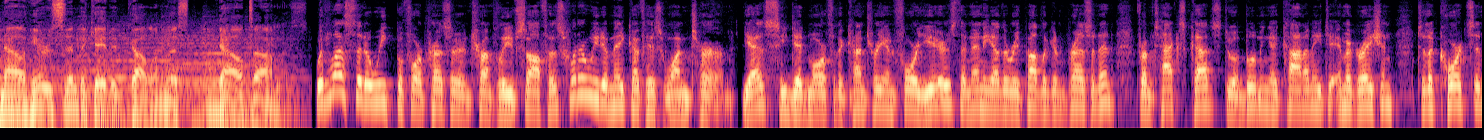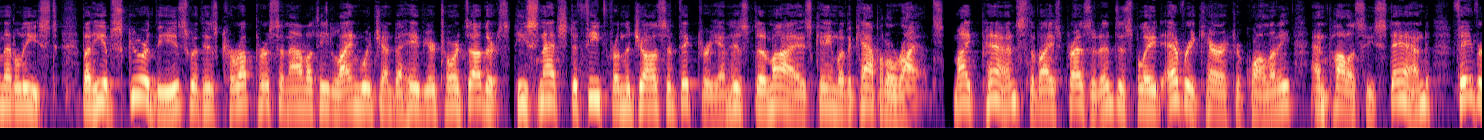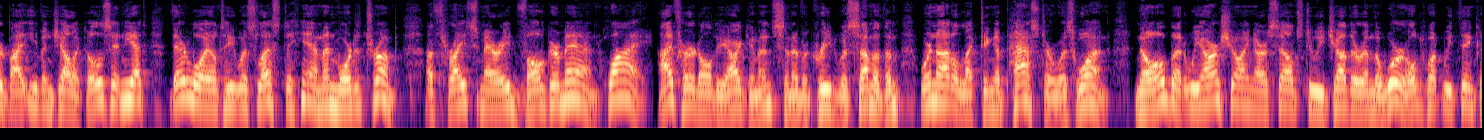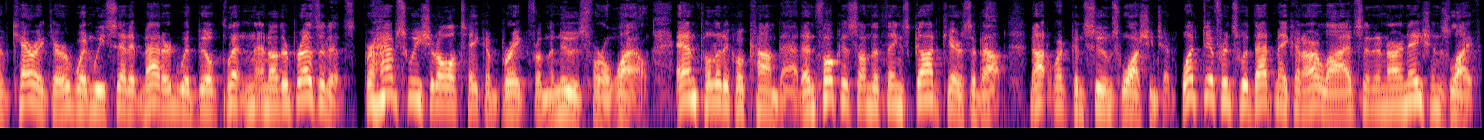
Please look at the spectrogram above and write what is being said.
Now, here's syndicated columnist Cal Thomas. With less than a week before President Trump leaves office, what are we to make of his one term? Yes, he did more for the country in four years than any other Republican president, from tax cuts to a booming economy to immigration to the courts and Middle East. But he obscured these with his corrupt personality, language, and behavior towards others. He snatched defeat from the jaws of victory, and his demise came with the Capitol riots. Mike Pence, the vice president, displayed every character quality and policy stand favored by evangelicals, and yet their loyalty was less to him and more to Trump, a thrice married, vulgar man. Why? I've heard all the arguments and have agreed with some of them. We're not electing a pastor, was one. No, but we are showing ourselves to each other and the world what we think of character when we said it mattered with Bill Clinton and other presidents. Perhaps we should all take a break from the news for a while and political combat and focus on the things God cares about, not what consumes Washington. What difference would that make in our lives and in our nation's life?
